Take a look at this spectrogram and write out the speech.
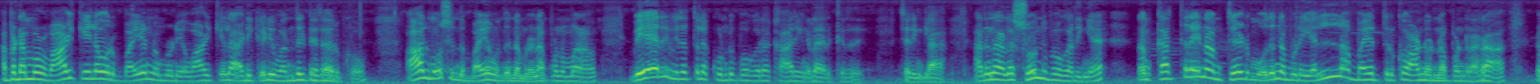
அப்போ நம்ம வாழ்க்கையில் ஒரு பயம் நம்மளுடைய வாழ்க்கையில் அடிக்கடி வந்துகிட்டே தான் இருக்கும். ஆல்மோஸ்ட் இந்த பயம் வந்து நம்மளை என்ன பண்ணுமா வேறு விதத்தில் கொண்டு போகிற காரியங்களாக இருக்குது. சரிங்களா? அதனால் சோர்ந்து போகாதீங்க. நம் கத்தரை நாம் தேடும்போது நம்மளுடைய எல்லா பயத்திற்கும் ஆண்டவர் என்ன பண்ணுறாரா நம்ம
